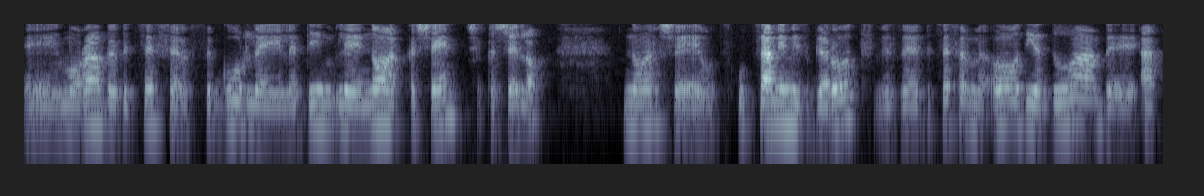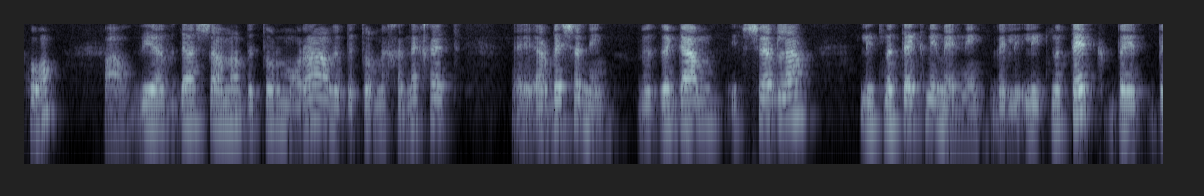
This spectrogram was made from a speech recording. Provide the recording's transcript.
אה, מורה בבית ספר סגור לילדים, לנוער קשה, שקשה לו, נוער שהוצא ממסגרות, וזה בית ספר מאוד ידוע בעכו, וואו. והיא עבדה שם בתור מורה ובתור מחנכת אה, הרבה שנים, וזה גם אפשר לה להתנתק ממני, ולהתנתק ב... ב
